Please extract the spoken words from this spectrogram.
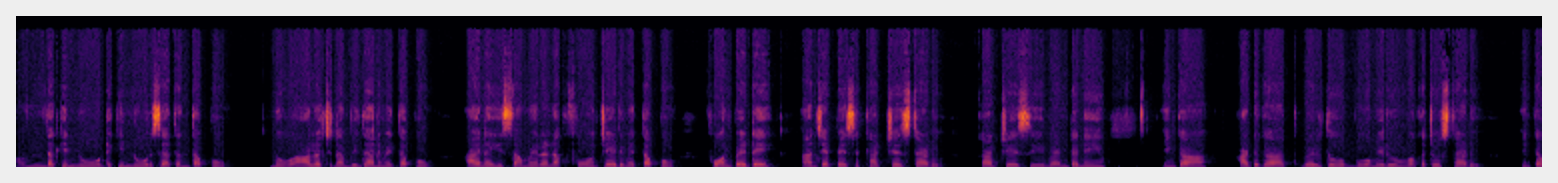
అందరికి నూటికి నూరు శాతం తప్పు. నువ్వు ఆలోచన విధానమే తప్పు. అయినా ఈ సమయంలో నాకు ఫోన్ చేయడమే తప్పు. ఫోన్ పెట్టే అని చెప్పేసి కట్ చేస్తాడు. కట్ చేసి వెంటనే ఇంకా అటుగా వెళ్తూ భూమి రూమ్ వంక చూస్తాడు. ఇంకా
